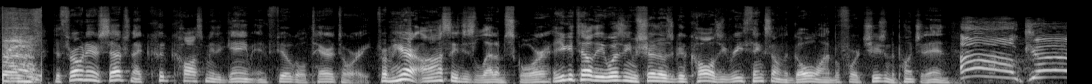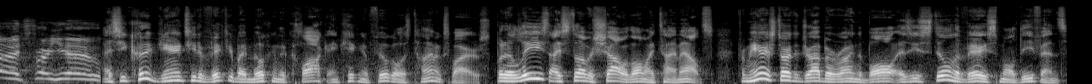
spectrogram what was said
to throw an interception that could cost me the game in field goal territory. From here, I honestly just let him score, and you can tell that he wasn't even sure that was a good call as he rethinks it on the goal line before choosing to punch it in. Oh, good for you. as he could have guaranteed a victory by milking the clock and kicking a field goal as time expires. But at least I still have a shot with all my timeouts. From here, I start the drive by running the ball as he's still in a very small defense.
